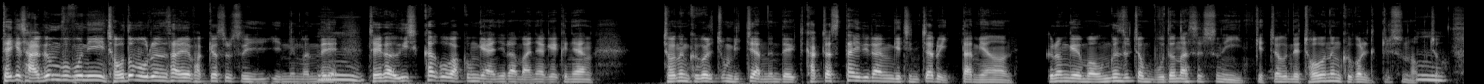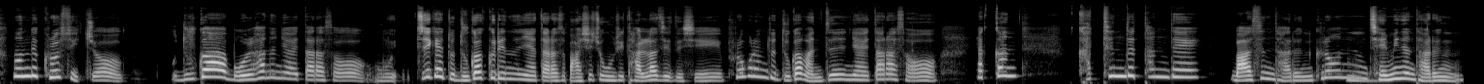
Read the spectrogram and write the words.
되게 작은 부분이 저도 모르는 사이에 바뀌었을 수 이- 있는 건데 음. 제가 의식하고 바꾼 게 아니라 만약에 그냥 저는 그걸 좀 믿지 않는데 각자 스타일이라는 게 진짜로 있다면 그런 게 뭐 은근슬쩍 묻어났을 수는 있겠죠. 근데 저는 그걸 느낄 수는 없죠. 음. 근데 그럴 수 있죠. 누가 뭘 하느냐에 따라서 뭐 찌개도 누가 끓이느냐에 따라서 맛이 조금씩 달라지듯이 프로그램도 누가 만드느냐에 따라서 약간 같은 듯한데 맛은 다른 그런 음. 재미는 다른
